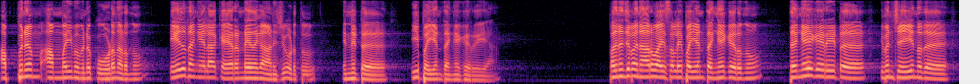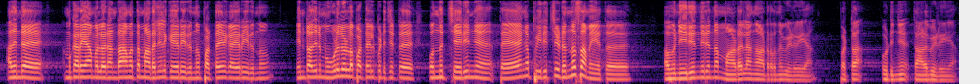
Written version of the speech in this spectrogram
അപ്പനും അമ്മയും അവന്റെ കൂടെ നടന്നു. ഏത് തെങ്ങയിലാ കയറണ്ടേന്ന് കാണിച്ചു കൊടുത്തു. എന്നിട്ട് ഈ പയ്യൻ തെങ്ങ കയറുകയാണ് പതിനഞ്ച് പതിനാറ് വയസ്സുള്ള ഈ പയ്യൻ തെങ്ങ കയറുന്നു. തെങ്ങയെ കയറിയിട്ട് ഇവൻ ചെയ്യുന്നത് അതിന്റെ നമുക്കറിയാമല്ലോ രണ്ടാമത്തെ മടലിൽ കയറിയിരുന്നു പട്ടയിൽ കയറിയിരുന്നു. എന്നിട്ട് അതിന് മുകളിലുള്ള പട്ടയിൽ പിടിച്ചിട്ട് ഒന്ന് ചെരിഞ്ഞ് തേങ്ങ പിരിച്ചിടുന്ന സമയത്ത് അവൻ ഇരുന്നിരുന്ന മടൽ അങ്ങ് അടർന്ന് വീഴുകയാണ് പട്ട ഒടിഞ്ഞ് താഴെ വീഴുകയാണ്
